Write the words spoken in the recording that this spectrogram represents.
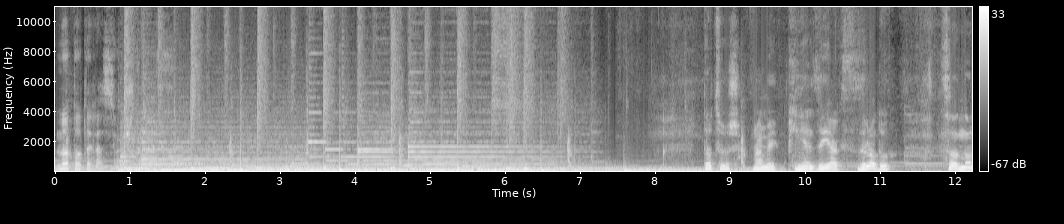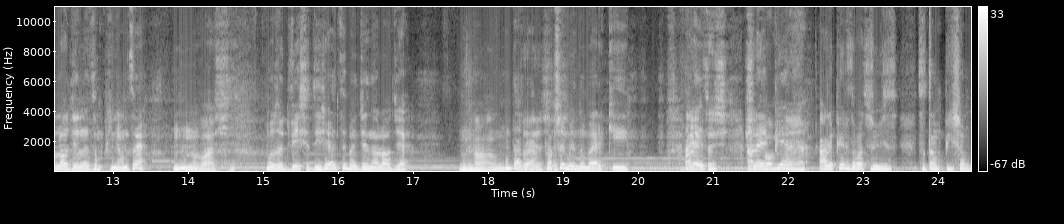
No to teraz już teraz. To cóż, mamy pieniędzy jak z lodu. Co, na lodzie lecą pieniądze? No właśnie. Może 200 tysięcy będzie na lodzie. No, No dobra, to jeszcze patrzymy numerki. Ale Ale, ja coś ale, przypomnę- pierw, ale pierw zobaczymy, co tam piszą.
